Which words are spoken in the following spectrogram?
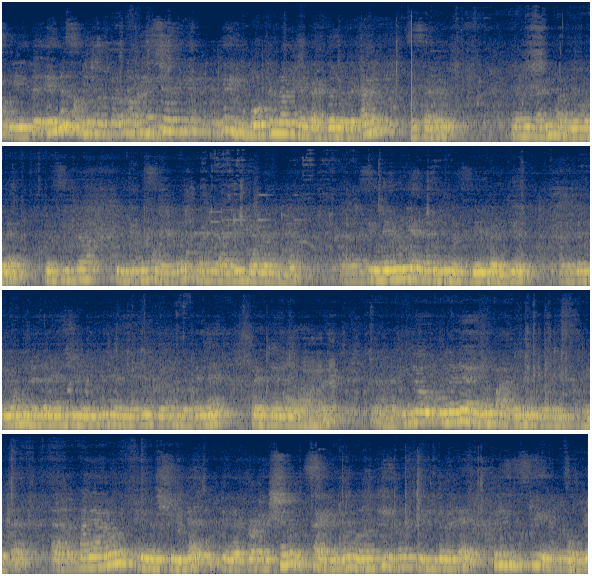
സമയത്ത് എന്നെ സംബന്ധിച്ചിടത്തോളം അത് ഭയങ്കര ഇമ്പോർട്ടന്റ് ആണ് ഞാൻ കരുതുന്നത് കാരണം നമസ്കാരം. ഞാൻ എല്ലാവരും പറഞ്ഞ പോലെ പ്രസീത വിളിക്കുന്ന സമയത്ത് നമുക്ക് വരാതിരിക്കാൻ പറ്റില്ല. സിനിമയിലൂടെ സിനിമയിലൂടെയല്ല എനിക്ക് പ്രസിദ്ധയെ പരിചയം. അതിന്റെ എത്രയോ മുന്നേ തന്നെ ഞാൻ സിനിമയിലേക്ക് കഴിഞ്ഞതിന്റെ എത്രയോ തന്നെ പരിചയമുള്ളതാണ് എനിക്ക് ഒന്നിന്റെ കാര്യങ്ങൾ പറഞ്ഞു തോന്നുന്നുണ്ട് ഈ സമയത്ത് ആഹ് മലയാളം ഇൻഡസ്ട്രിയിൽ പിന്നെ പ്രൊഡക്ഷൻ സൈഡിൽ വർക്ക് ചെയ്ത സ്ത്രീകളുടെ ഒരു ഹിസ്റ്ററി എടുത്ത് നോക്കി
